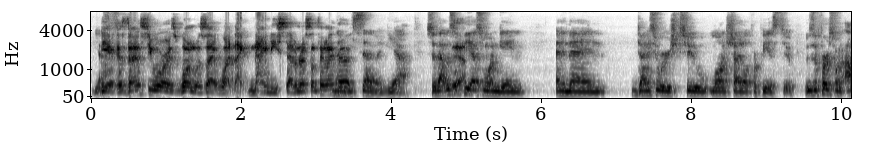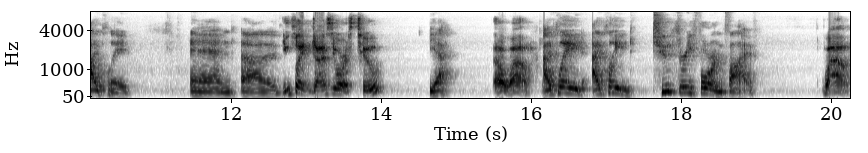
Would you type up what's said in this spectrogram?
Yes. Yeah, because Dynasty Warriors 1 was like, what, like 97 or something like that? 97, yeah. So that was a PS1 game, and then Dynasty Warriors 2 launch title for PS2. It was the first one I played, and uh, You played Dynasty Warriors 2? yeah, Oh, wow. I played. I played two, three, four, and five. Wow.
